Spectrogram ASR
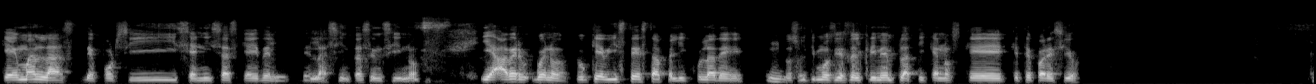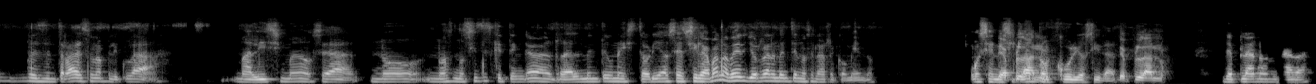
queman las de por sí cenizas que hay de las cintas en sí, ¿no? Y a ver, bueno, tú que viste esta película de los últimos días del crimen, platícanos, ¿qué, qué te pareció? Pues de entrada es una película malísima, o sea, no, no, no sientes que tenga realmente una historia, o sea, si la van a ver, yo realmente no se la recomiendo. O sea, ni de plano, por curiosidad. De plano. De plano, nada.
